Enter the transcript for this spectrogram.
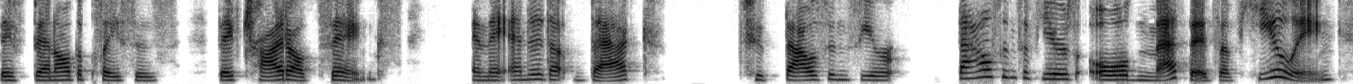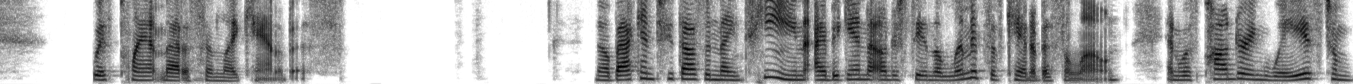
They've been all the places, they've tried all things, and they ended up back to thousands year thousands of years old methods of healing with plant medicine like cannabis. Now, back in 2019, I began to understand the limits of cannabis alone and was pondering ways to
